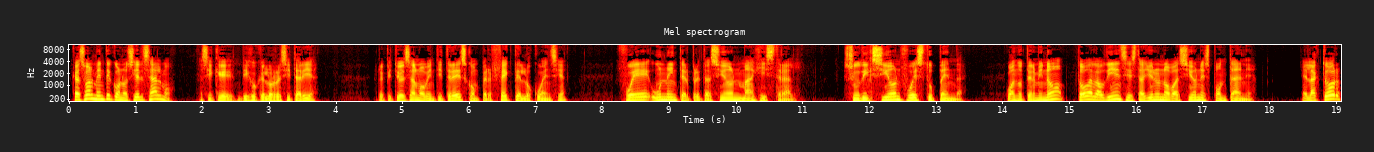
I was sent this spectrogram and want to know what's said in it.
Casualmente conocía el Salmo, así que dijo que lo recitaría. Repitió el Salmo 23 con perfecta elocuencia, fue una interpretación magistral. Su dicción fue estupenda. Cuando terminó, toda la audiencia estalló en una ovación espontánea. El actor,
